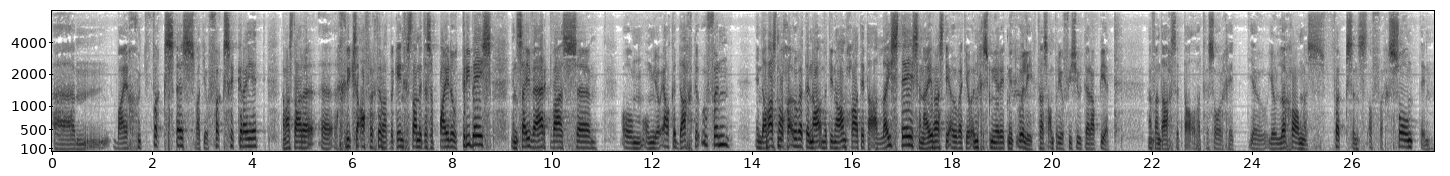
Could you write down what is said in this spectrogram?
ehm um, baie goed fiks is wat jou fiks gekry het. Dan was daar 'n 'n Griekse afrigter wat bekend gestaan het as 'n Paidotribes en sy werk was ehm uh, om om jou elke dag te oefen en daar was nog 'n ou wat 'n naam met die naam gehad het, 'n Aleistes en hy was die ou wat jou ingesmeer het met olie. Dit was amper jou fisioterapeut in vandag se taal wat gesorg het jou jou liggaam is fiks en of gesond en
